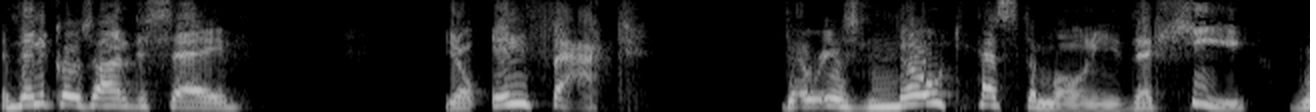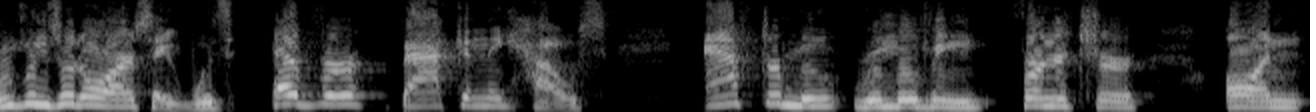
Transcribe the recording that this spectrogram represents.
And then it goes on to say, you know, in fact, there is no testimony that he, Ruben Zuno Arce, was ever back in the house after mo- removing furniture on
